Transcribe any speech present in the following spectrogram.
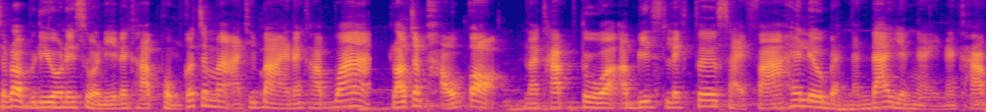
สำหรับวิดีโอในส่วนนี้นะครับ ผมก็จะมาอธิบายนะครับว่าเราจะเผาเกาะนะครับตัว Abyss Lecter สายฟ้าให้เร็วแบบนั้นได้ยังไงนะครับ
